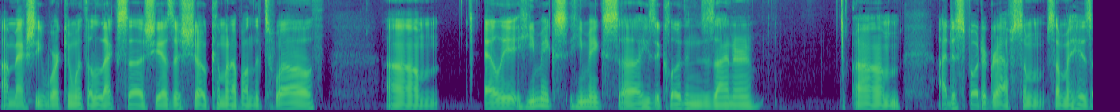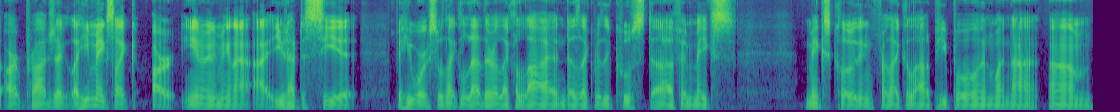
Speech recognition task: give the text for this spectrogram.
I'm actually working with Alexa. She has a show coming up on the 12th. Um, Elliot, he makes he makes uh, he's a clothing designer. Um, I just photographed some some of his art project. Like he makes like art, you know what I mean? I, I you'd have to see it, but he works with like leather like a lot and does like really cool stuff and makes makes clothing for like a lot of people and whatnot. Um,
